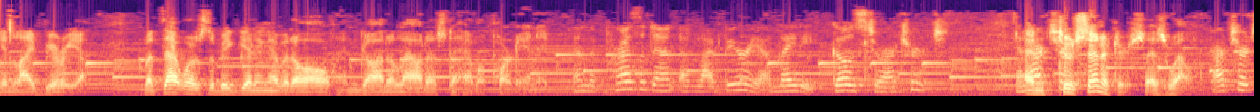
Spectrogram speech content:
in Liberia. But that was the beginning of it all, and God allowed us to have a part in it. And the president of Liberia, lady, goes to our church. And, and two church, senators as well. Our church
